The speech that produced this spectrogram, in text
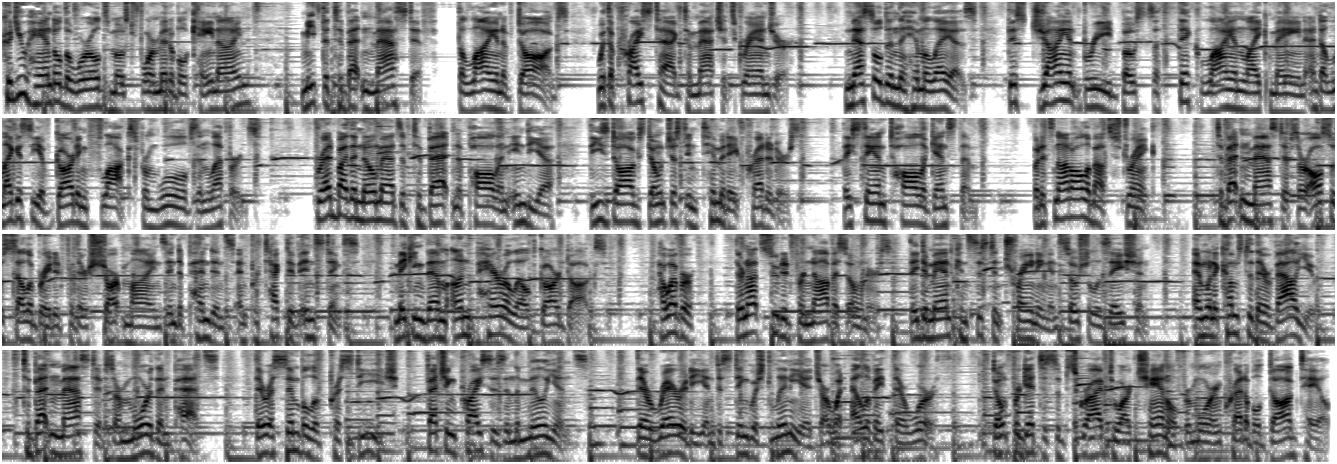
Could you handle the world's most formidable canine? Meet the Tibetan Mastiff, the lion of dogs, with a price tag to match its grandeur. Nestled in the Himalayas, this giant breed boasts a thick lion-like mane and a legacy of guarding flocks from wolves and leopards. Bred by the nomads of Tibet, Nepal, and India, these dogs don't just intimidate predators. They stand tall against them. But it's not all about strength. Tibetan Mastiffs are also celebrated for their sharp minds, independence, and protective instincts, making them unparalleled guard dogs. However, they're not suited for novice owners. They demand consistent training and socialization. And when it comes to their value, Tibetan Mastiffs are more than pets. They're a symbol of prestige, fetching prices in the millions. Their rarity and distinguished lineage are what elevate their worth. Don't forget to subscribe to our channel for more incredible dog tales.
